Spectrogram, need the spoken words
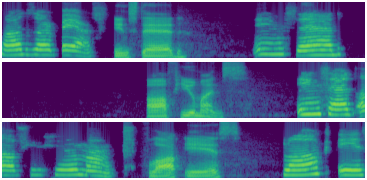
other bears instead instead of humans. instead of humans. Flock is Flock is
